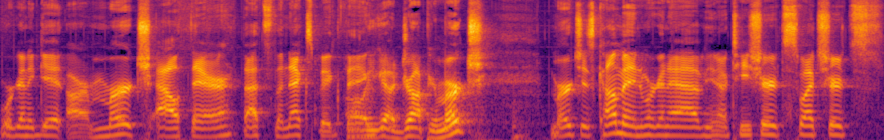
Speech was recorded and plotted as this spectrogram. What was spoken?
We're going to get our merch out there. That's the next big thing Oh, you got to drop your merch. merch is coming. We're gonna have you know t-shirts, sweatshirts.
